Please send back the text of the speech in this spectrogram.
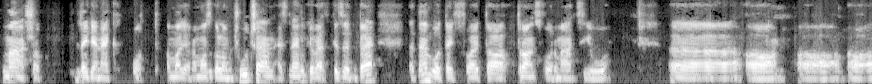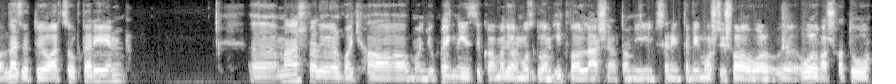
mások legyenek ott a magyar a mozgalom csúcsán, ez nem következett be, tehát nem volt egyfajta transformáció a, a, a vezető arcok terén. Másfelől, hogyha mondjuk megnézzük a magyar mozgalom hitvallását, ami szerintem még most is valahol olvasható,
